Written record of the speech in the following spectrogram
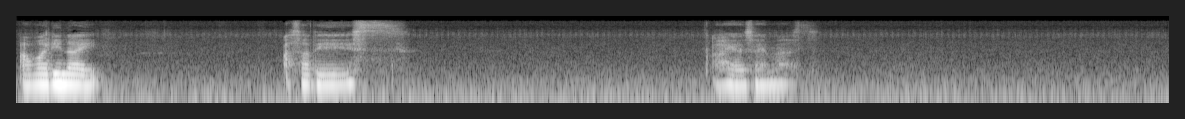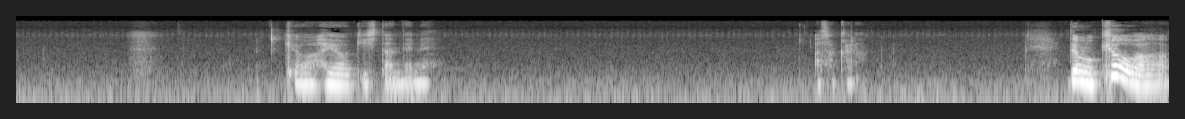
あまりない朝です。おはようございます今日は早起きしたんでね。朝から。でも今日は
